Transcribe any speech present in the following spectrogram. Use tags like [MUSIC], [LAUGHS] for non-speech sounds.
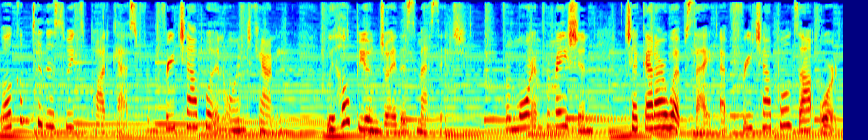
Welcome to this week's podcast from Free Chapel in Orange County. We hope you enjoy this message. For more information, check out our website at freechapel.org.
